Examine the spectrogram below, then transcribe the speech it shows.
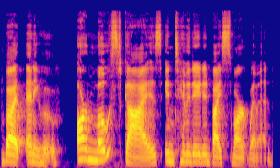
but anywho Are most guys intimidated by smart women?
